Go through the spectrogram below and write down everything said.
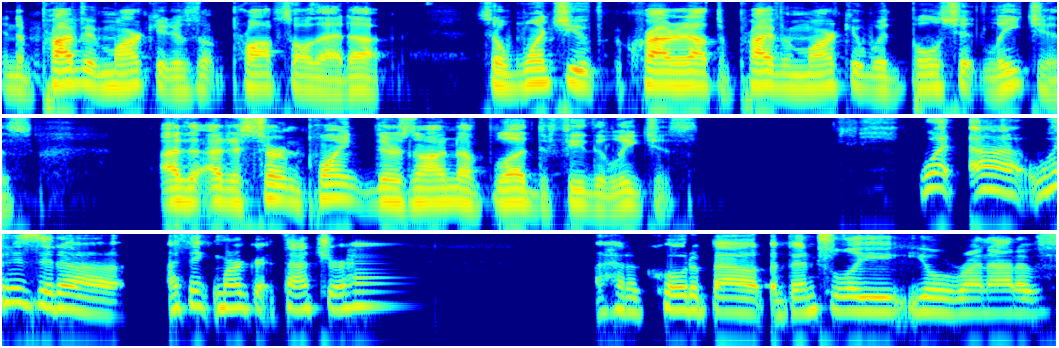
and the private market is what props all that up. So once you've crowded out the private market with bullshit leeches, at, at a certain point, there's not enough blood to feed the leeches. what uh what is it uh i think margaret thatcher had, a quote about eventually you'll run out of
